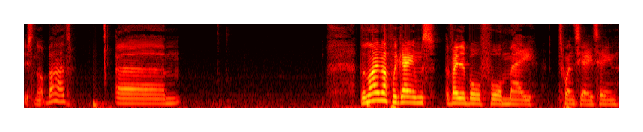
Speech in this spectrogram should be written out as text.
It's not bad. Um, the lineup of games available for May 2018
